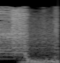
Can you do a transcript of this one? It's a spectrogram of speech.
man.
